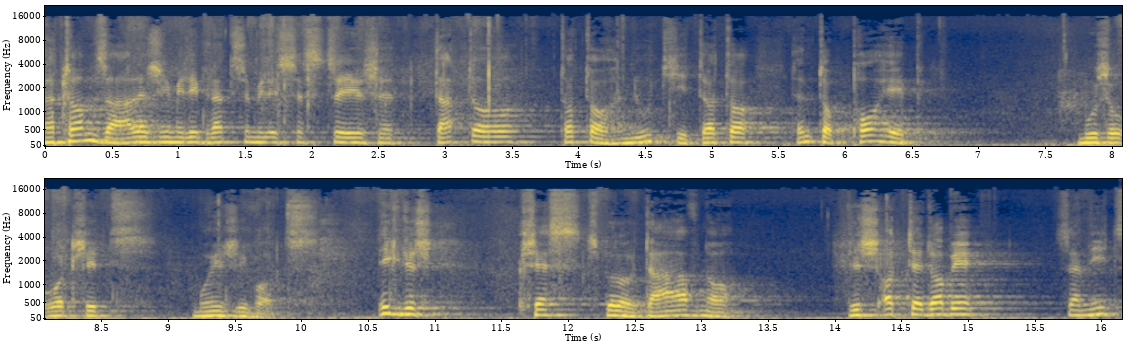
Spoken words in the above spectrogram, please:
Na tom záleží, milí bratři, milí sestry, že tato, toto hnutí, toto, tento pohyb můžu určit můj život. I když křest bylo dávno, když od té doby jsem nic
